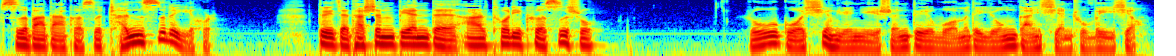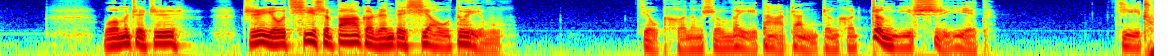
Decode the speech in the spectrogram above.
斯巴达克斯沉思了一会儿，对在他身边的阿尔托利克斯说：“如果幸运女神对我们的勇敢显出微笑，我们这支只有七十八个人的小队伍。”就可能是伟大战争和正义事业的基础。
